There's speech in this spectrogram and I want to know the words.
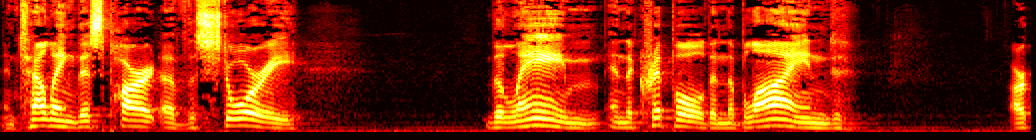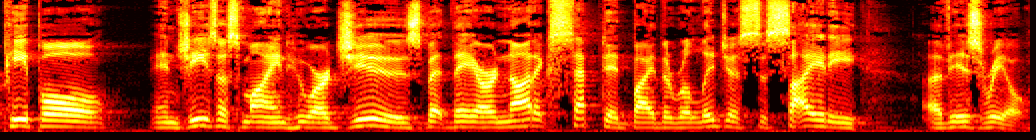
And telling this part of the story, the lame and the crippled and the blind are people in Jesus' mind who are Jews, but they are not accepted by the religious society of Israel.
